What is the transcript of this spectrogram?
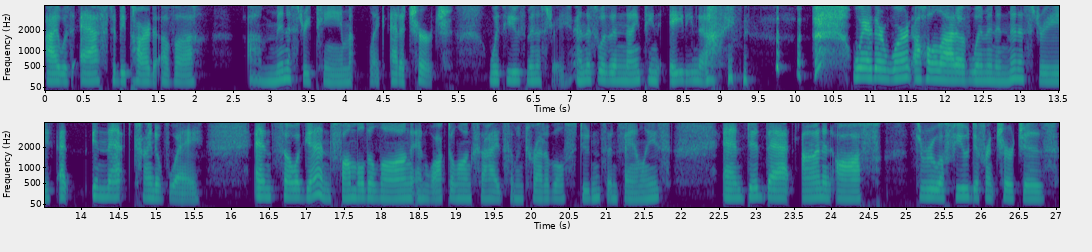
I was asked to be part of a, a ministry team, like at a church with youth ministry. And this was in 1989. where there weren't a whole lot of women in ministry at in that kind of way. And so, again, fumbled along and walked alongside some incredible students and families and did that on and off through a few different churches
